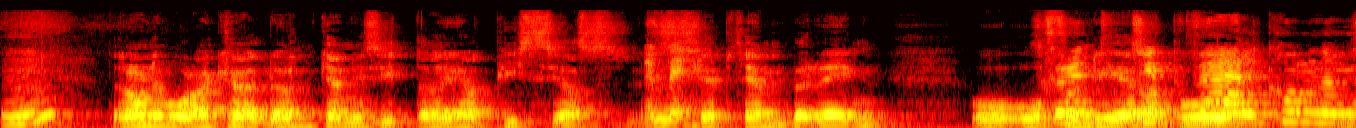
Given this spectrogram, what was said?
Mm. Där har ni våra kväll då. Kan ni sitta där i ert pissiga septemberregn och, och Ska du fundera typ på... välkomna mig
